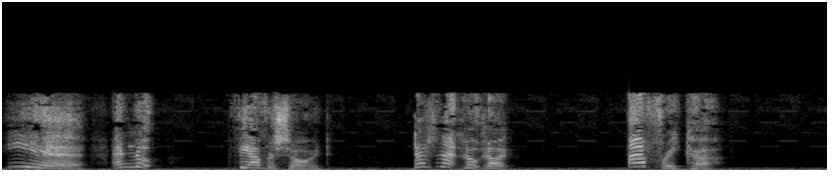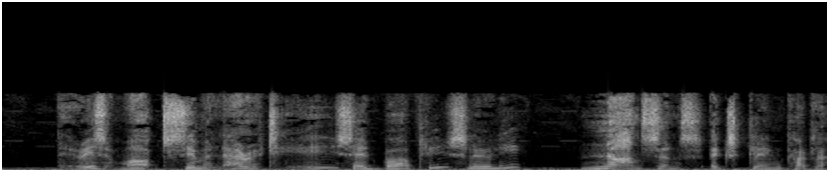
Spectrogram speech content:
Yeah, and look, the other side. Doesn't that look like Africa? There is a marked similarity, said Barclay slowly. Nonsense, exclaimed Cutler.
